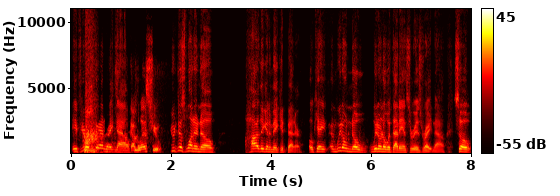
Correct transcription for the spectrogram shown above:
if you're a fan right now, God bless you. you just want to know how are they going to make it better okay and we don't know we don't know what that answer is right now so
